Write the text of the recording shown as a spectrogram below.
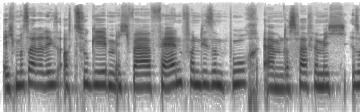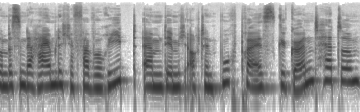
Ich muss allerdings auch zugeben, ich war Fan von diesem Buch. Ähm, das war für mich so ein bisschen der heimliche Favorit, ähm, dem ich auch den Buchpreis gegönnt hätte.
